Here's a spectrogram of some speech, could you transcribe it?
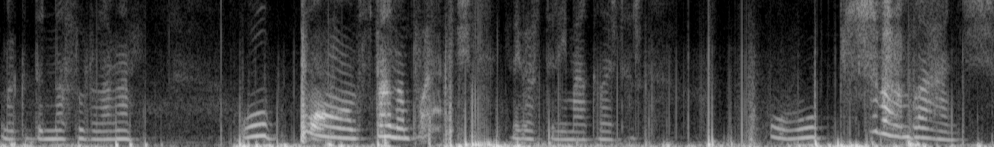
Bakın nasıldı lan ha. Oh! Superman punch. Yine göstereyim arkadaşlar. Oh, Superman punch.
